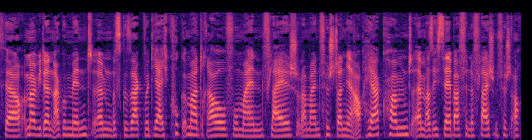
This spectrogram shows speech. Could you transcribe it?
Ist ja auch immer wieder ein Argument, ähm, dass gesagt wird, ja, ich gucke immer drauf, wo mein Fleisch oder mein Fisch dann ja auch herkommt. Ähm, also ich selber finde Fleisch und Fisch auch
